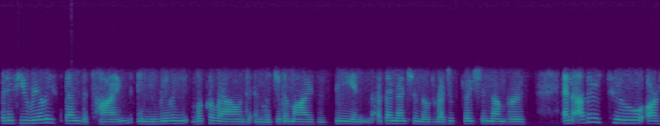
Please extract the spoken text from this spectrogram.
But if you really spend the time and you really look around and legitimize and see, and as I mentioned, those registration numbers and others who are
